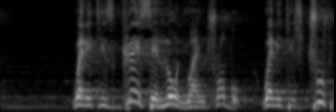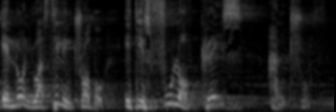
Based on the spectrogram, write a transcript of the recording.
When it is grace alone you are in trouble. When it is truth alone you are still in trouble. It is full of grace and truth.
